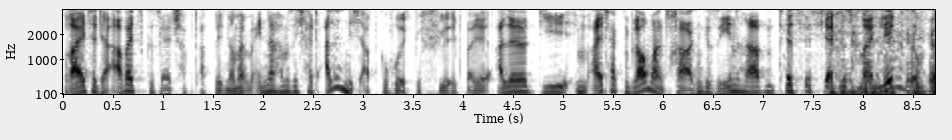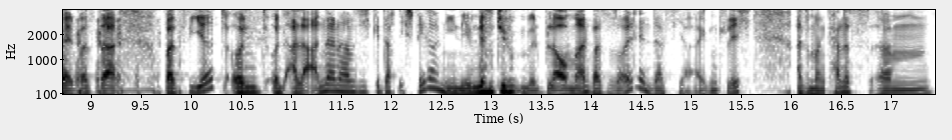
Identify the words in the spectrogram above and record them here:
Breite der Arbeitsgesellschaft abbilden. Aber am Ende haben sich halt alle nicht abgeholt gefühlt, weil alle, die im Alltag einen Blaumann tragen, gesehen haben, das ist ja nicht mein Lebensumfeld, was da passiert. Und, und alle anderen haben sich gedacht, ich stehe doch nie neben dem Typen mit Blaumann, was soll denn das hier eigentlich? Also man kann es, ähm,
